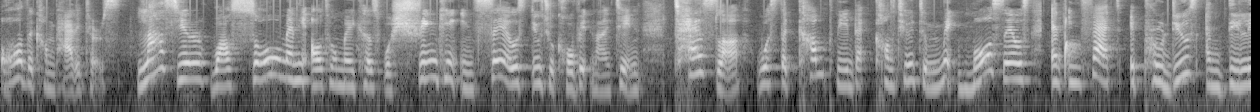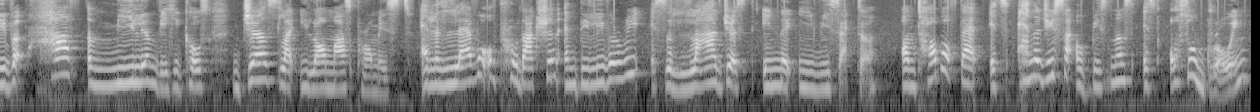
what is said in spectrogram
all the competitors. Last year, while so many automakers were shrinking in sales due to COVID 19, Tesla was the company that continued to make more sales, and in fact, it produced and delivered half a million vehicles just like Elon Musk promised. And the level of production and delivery is the largest in the EV sector. On top of that, its energy side of business is also growing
